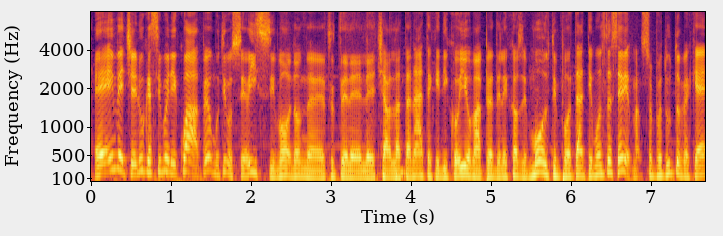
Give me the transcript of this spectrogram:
E invece Luca Simoni è qua per un motivo serissimo, non eh, tutte le, le ciarlatanate che dico io, ma per delle cose molto importanti e molto serie, ma soprattutto perché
